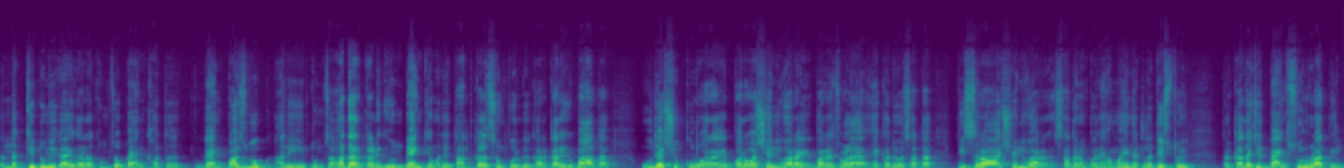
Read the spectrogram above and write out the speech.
तर नक्की तुम्ही काय करा तुमचं बँक खातं बँक पासबुक आणि तुमचं आधार कार्ड घेऊन बँकेमध्ये तात्काळ संपर्क करा. कारण की पहा आता उद्या शुक्रवार आहे परवा शनिवार आहे. बऱ्याच वेळा एका दिवस आता तिसरा शनिवार साधारणपणे हा महिन्यातला दिसतोय. तर कदाचित बँक सुरू राहतील.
